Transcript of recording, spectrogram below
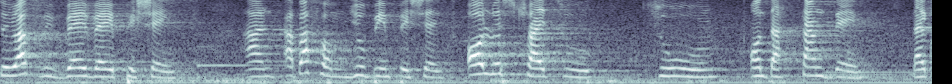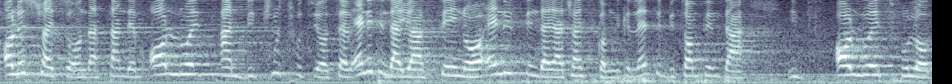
So you have to be very, very patient. And apart from you being patient, always try to to understand them. Like always try to understand them. Always and be truthful to yourself. Anything that you are saying or anything that you are trying to communicate, let it be something that it's always full of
